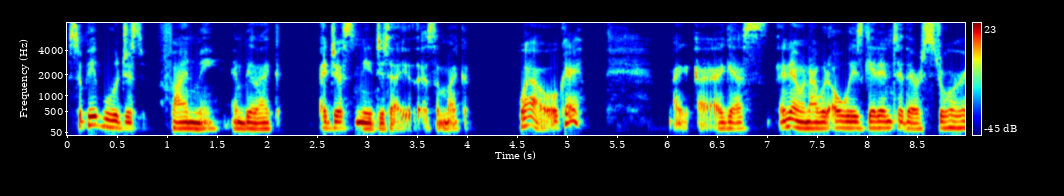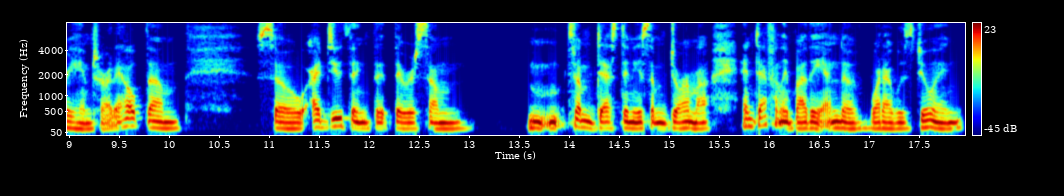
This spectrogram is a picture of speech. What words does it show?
So people would just find me and be like, I just need to tell you this. I'm like, wow, okay. I, I guess, you know, and I would always get into their story and try to help them. So I do think that there is some, some destiny, some dharma. And definitely by the end of what I was doing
